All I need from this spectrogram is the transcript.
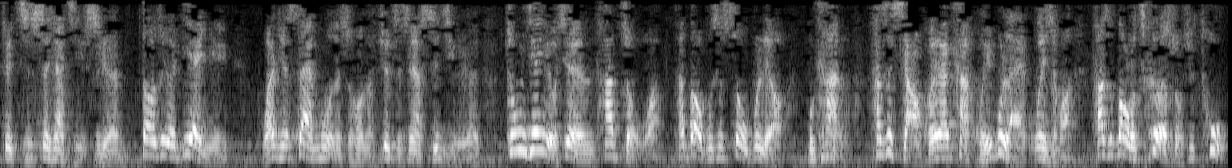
就只剩下几十个人。到这个电影完全散幕的时候呢，就只剩下十几个人。中间有些人他走啊，他倒不是受不了不看了，他是想回来看回不来。为什么？他是到了厕所去吐，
